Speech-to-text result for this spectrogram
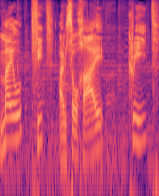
Male, fit, I'm so high. Creed.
